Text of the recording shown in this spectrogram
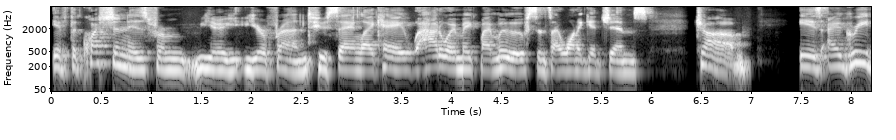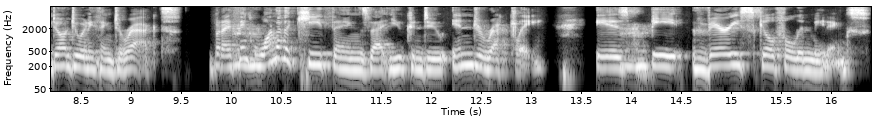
if the question is from you know your friend who's saying like, hey, how do I make my move since I want to get Jim's job? Is I agree, don't do anything direct. But I think mm-hmm. one of the key things that you can do indirectly is mm-hmm. be very skillful in meetings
